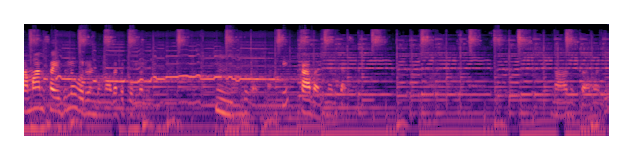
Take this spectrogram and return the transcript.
సమాన సైజులో రెండు మొదట పుల్లలు. రెండు మనకి నాలుగు కావాలి.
